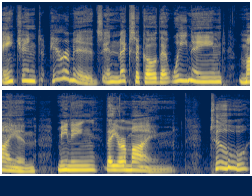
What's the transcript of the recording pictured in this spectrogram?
Ancient pyramids in Mexico that we named Mayan, meaning they are mine. 2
